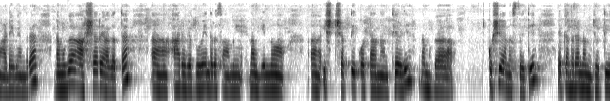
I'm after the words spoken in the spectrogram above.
ಮಾಡೇವಿ ಅಂದ್ರೆ ನಮ್ಗೆ ಆಶ್ಚರ್ಯ ಆಗತ್ತೆ. ಆದ್ರೆ ರಘುವೇಂದ್ರ ಸ್ವಾಮಿ ನಮಗಿನ್ನೂ ಇಷ್ಟು ಶಕ್ತಿ ಕೊಟ್ಟಾನ ಅಂಥೇಳಿ ನಮ್ಗೆ ಖುಷಿ ಅನ್ನಿಸ್ತೈತಿ ಯಾಕಂದ್ರೆ ನಮ್ಮ ಜೊತೆ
